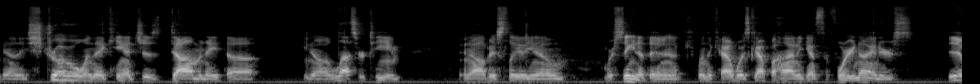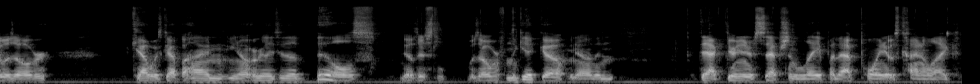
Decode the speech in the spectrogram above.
You know, they struggle when they can't just dominate the, you know, a lesser team. And obviously, you know, we're seeing it then when the Cowboys got behind against the 49ers, it was over. The Cowboys got behind, you know, early to the Bills. You know, this was over from the get go. You know, then Dak threw an interception late. By that point, it was kind of like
